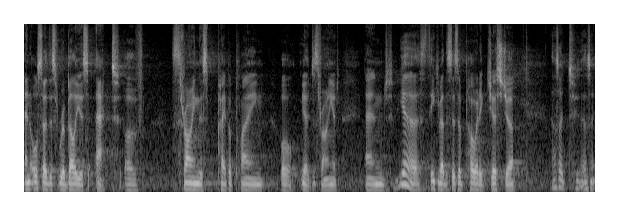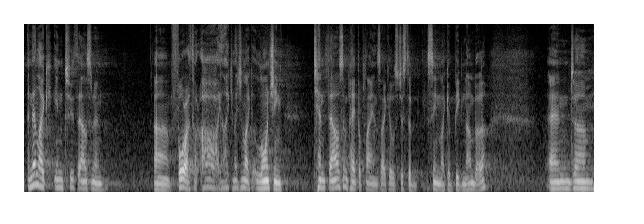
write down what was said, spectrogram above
and also this rebellious act of throwing this paper plane, or yeah, just throwing it and yeah, thinking about this as a poetic gesture. That was like 2000. And then, like in 2000, and um, four, I thought, oh, like imagine like launching 10,000 paper planes. Like it was just a, seemed like a big number. And um,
